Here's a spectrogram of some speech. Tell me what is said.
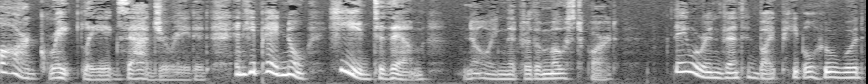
are greatly exaggerated, and he paid no heed to them, knowing that for the most part they were invented by people who would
